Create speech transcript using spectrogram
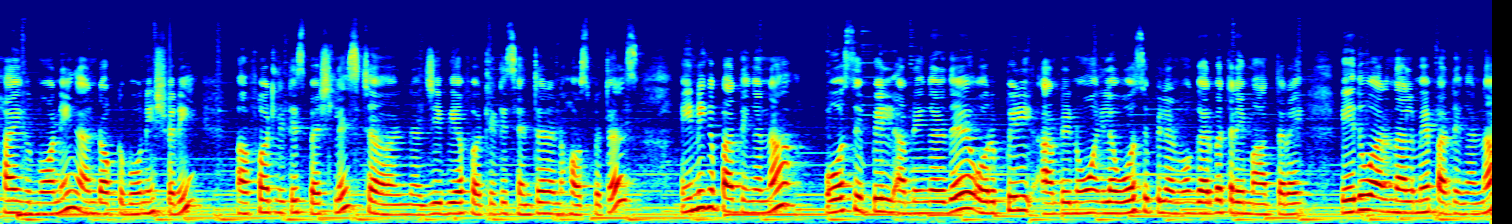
Hi, good morning. I'm Dr. புவனேஸ்வரி a fertility specialist uh, in GBF Fertility Center and Hospitals. இன்றைக்கி பார்த்தீங்கன்னா ஓசி பில் அப்படிங்கிறது ஒரு பில் அப்படின்னுவோம் இல்லை ஓசி பில் என்னுவோம் கர்ப்பத்தடை மாத்திரை எதுவாக இருந்தாலுமே பார்த்திங்கன்னா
